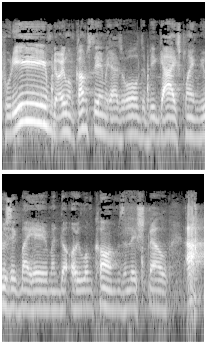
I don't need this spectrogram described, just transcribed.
Purim, the Olam comes to him, he has all the big guys playing music by him, and the Olam comes, and they smell, ah,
